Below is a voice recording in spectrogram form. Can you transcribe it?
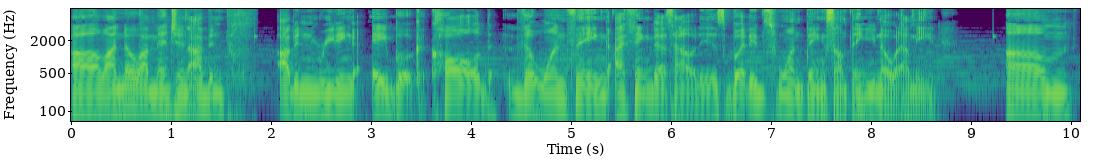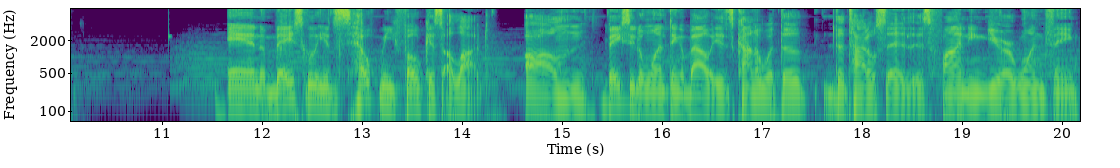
Um, I know I mentioned I've been I've been reading a book called The One Thing. I think that's how it is, but it's one thing something, you know what I mean. Um and basically it's helped me focus a lot. Um basically the one thing about is kind of what the the title says is finding your one thing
